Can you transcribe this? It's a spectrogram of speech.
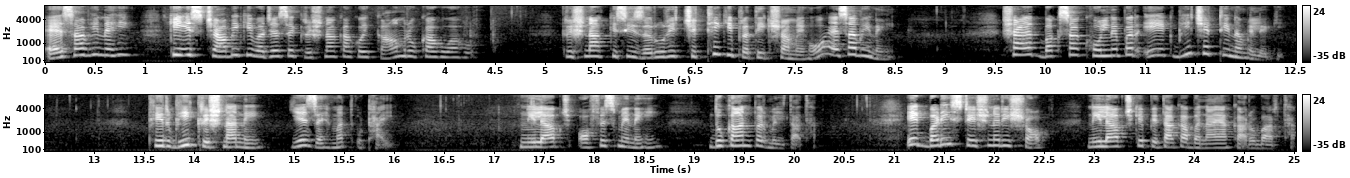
ऐसा भी नहीं कि इस चाबी की वजह से कृष्णा का कोई काम रुका हुआ हो। कृष्णा किसी ज़रूरी चिट्ठी की प्रतीक्षा में हो, ऐसा भी नहीं। शायद बक्सा खोलने पर एक भी चिट्ठी न मिलेगी। फिर भी कृष्णा ने यह जहमत उठाई। नीलाब्ज ऑफ़िस में नहीं, दुकान पर मिलता था। एक बड़ी स्टेशनरी शॉप नीलाब्ज के पिता का बनाया कारोबार था।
